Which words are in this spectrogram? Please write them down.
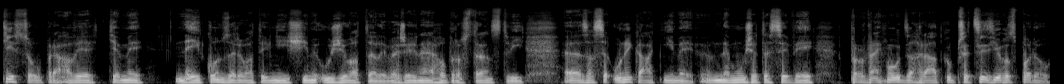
ti jsou právě těmi nejkonzervativnějšími uživateli veřejného prostranství, eh, zase unikátními. Nemůžete si vy pronajmout zahrádku před cizí hospodou.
